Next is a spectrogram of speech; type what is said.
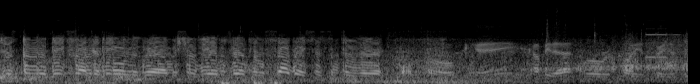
Just threw a big fucking hole in the ground. We should be able to enter the subway system through there. Okay, copy that. We'll reply you straight into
